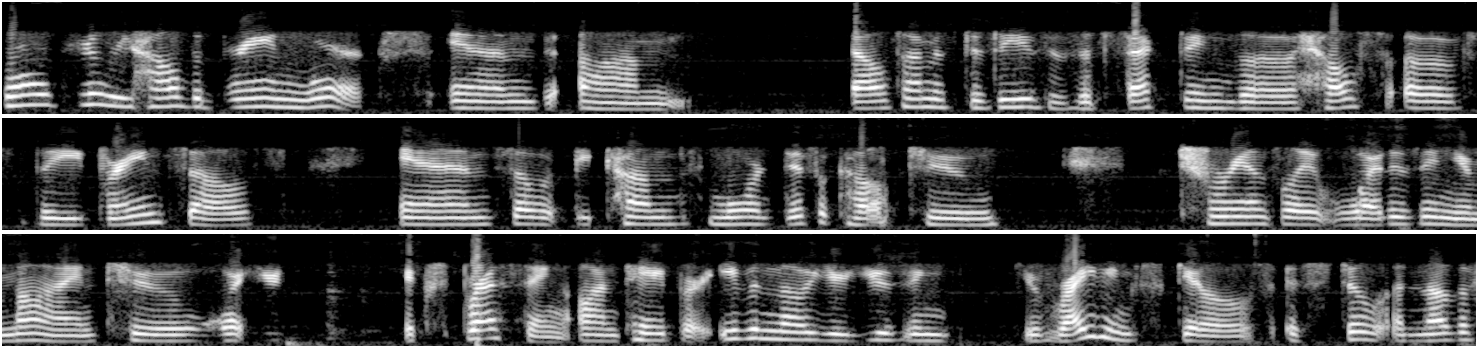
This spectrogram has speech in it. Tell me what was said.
Well, it's really how the brain works, and um, Alzheimer's disease is affecting the health of the brain cells, and so it becomes more difficult to translate what is in your mind to what you're expressing on paper. Even though you're using your writing skills, it's still another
